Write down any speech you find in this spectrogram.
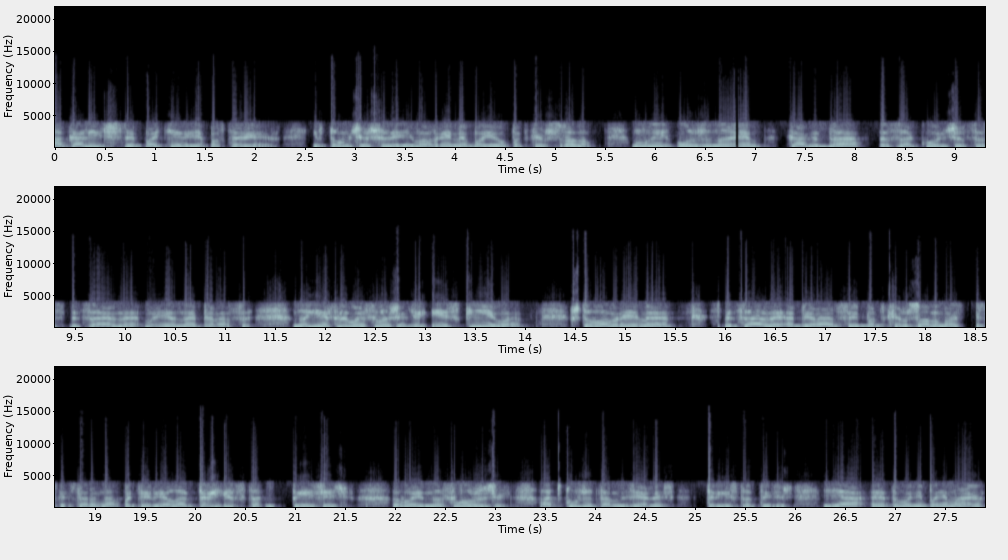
О количестве потерь, я повторяю, и в том числе во время боев под Херсоном, мы узнаем, когда закончится специальная военная операция. Но если вы слышите из Киева, что во время специальной операции под Херсоном российская сторона потеряла 300 тысяч военнослужащих, откуда там взялись 300 тысяч. Я этого не понимаю.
